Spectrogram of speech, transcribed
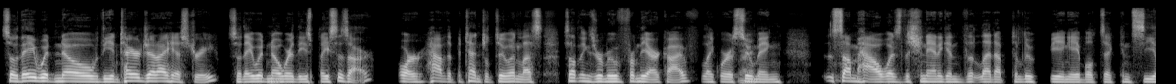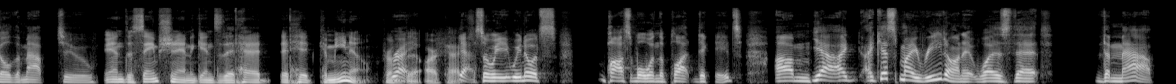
So they would know the entire Jedi history. So they would know where these places are, or have the potential to, unless something's removed from the archive. Like we're assuming somehow was the shenanigans that led up to Luke being able to conceal the map to. And the same shenanigans that had that hid Camino from Right. the archive Yeah. So we we know it's possible when the plot dictates. Um. Yeah. I I guess my read on it was that the map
